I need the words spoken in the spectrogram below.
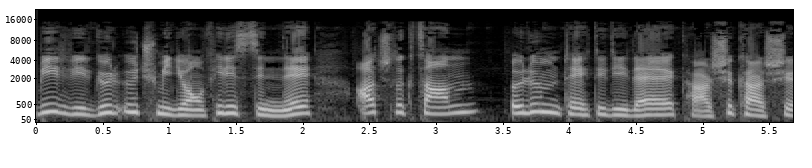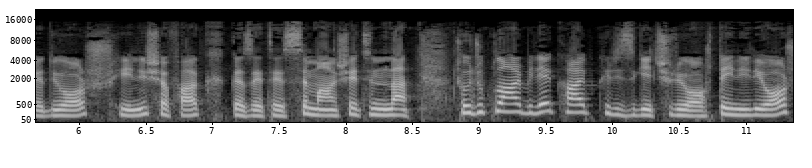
1,3 milyon Filistinli açlıktan ölüm tehdidiyle karşı karşıya diyor Yeni Şafak gazetesi manşetinden. Çocuklar bile kalp krizi geçiriyor deniliyor.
